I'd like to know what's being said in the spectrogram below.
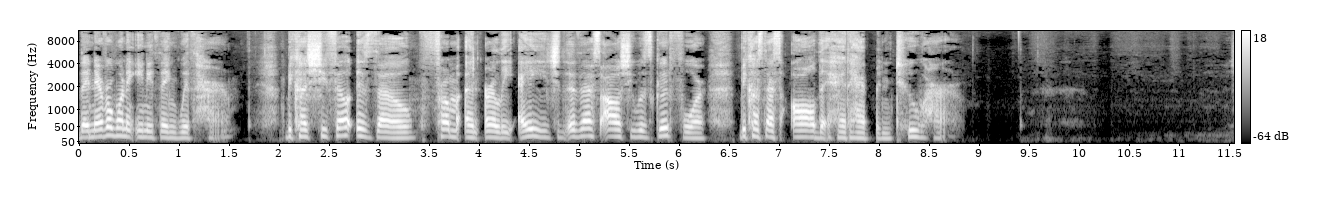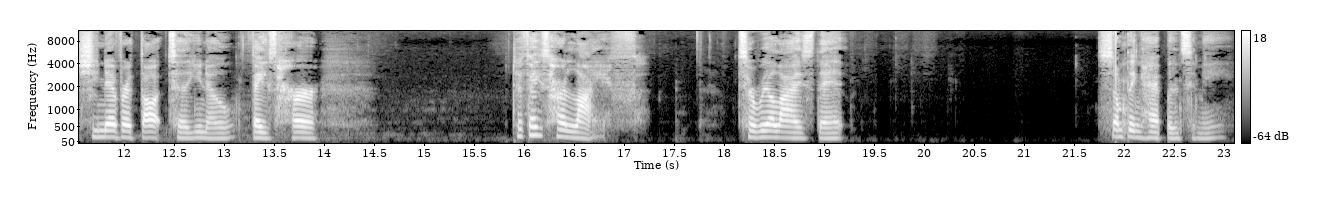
They never wanted anything with her because she felt as though from an early age that that's all she was good for because that's all that had happened to her she never thought to, you know, face her, to face her life, to realize that something happened to me.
